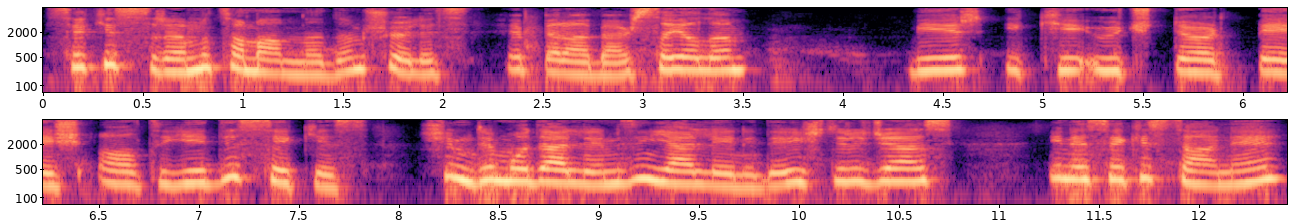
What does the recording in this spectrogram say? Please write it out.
8 sıramı tamamladım. Şöyle hep beraber sayalım. 1, 2, 3, 4, 5, 6, 7, 8. Şimdi modellerimizin yerlerini değiştireceğiz. Yine 8 tane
